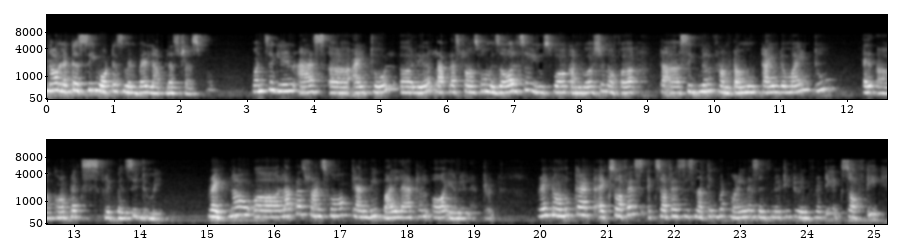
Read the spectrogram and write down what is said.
Now let us see what is meant by Laplace transform. Once again, as uh, I told earlier, Laplace transform is also used for conversion of a, a signal from time domain to a, complex frequency domain. Right, now uh, Laplace transform can be bilateral or unilateral. Right now look at x of s. x of s is nothing but minus infinity to infinity x of t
